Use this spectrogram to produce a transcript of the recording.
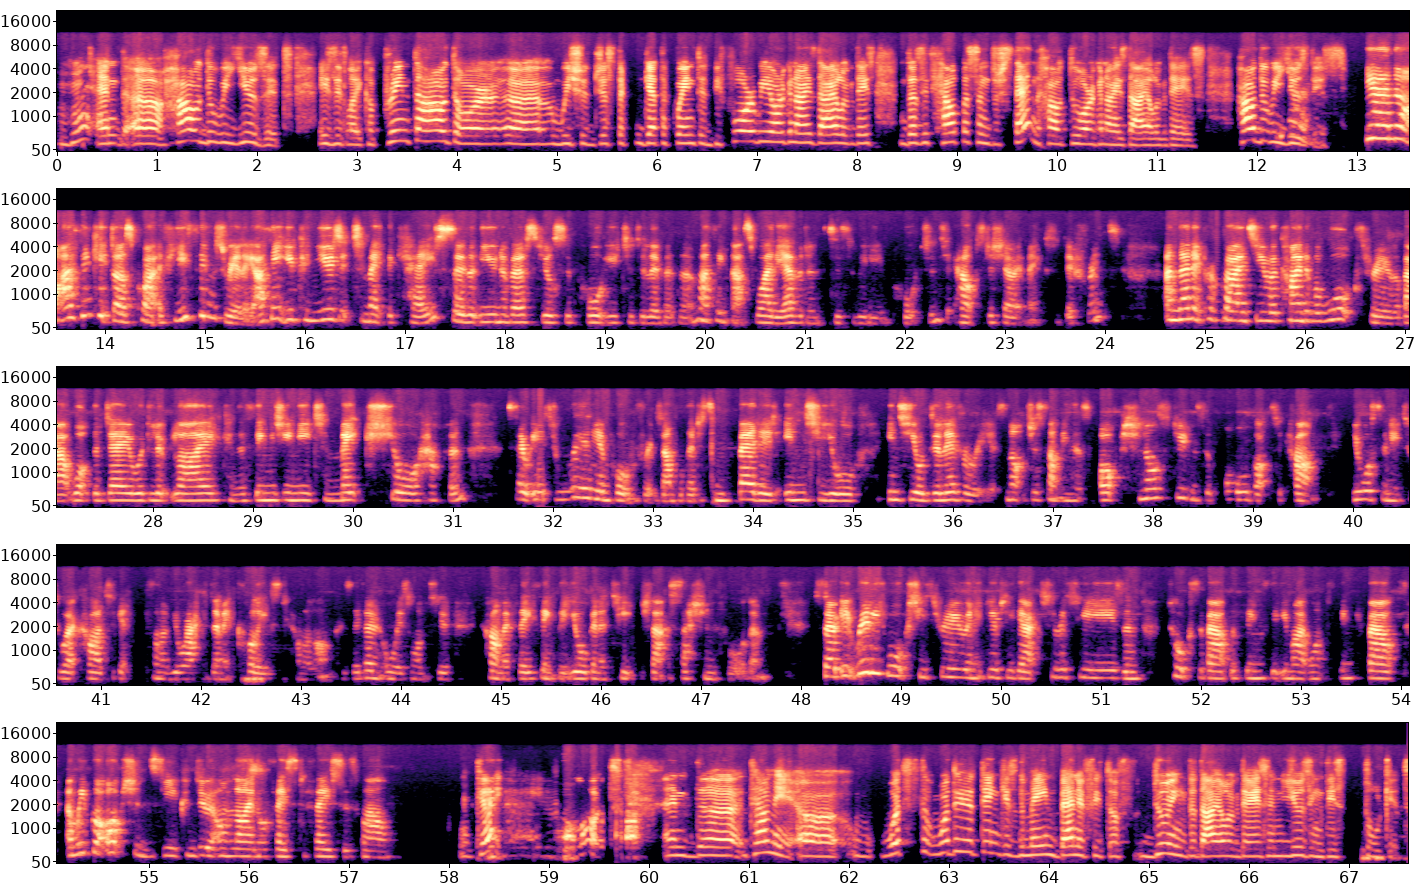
Mm -hmm. And uh, how do we use it? Is it like a printout or uh, we should just get acquainted before we organize dialogue days? Does it help us understand how to organize dialogue days? How do we yeah. use this? Yeah, no, I think it does quite a few things really. I think you can use it to make the case so that the university will support you to deliver them. I think that's why the evidence is really important. It helps to show it makes a difference. And then it provides you a kind of a walkthrough about what the day would look like and the things you need to make sure happen. So it's really important, for example, that it's embedded into your into your delivery. It's not just something that's optional. Students have all got to come. You also need to work hard to get some of your academic colleagues to come along because they don't always want to come if they think that you're going to teach that session for them. So it really walks you through and it gives you the activities and talks about the things that you might want to think about. And we've got options, so you can do it online or face to face as well. Okay, a lot. And uh, tell me, uh, what's the, what do you think is the main benefit of doing the dialogue days and using this toolkit?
